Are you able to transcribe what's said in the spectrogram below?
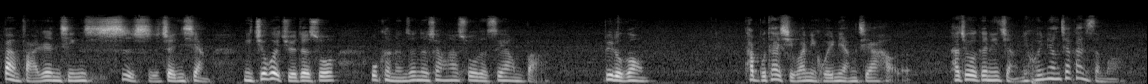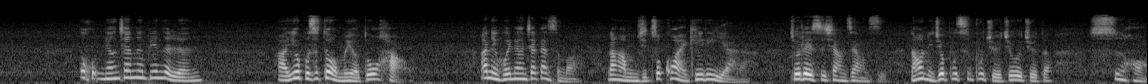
办法认清事实真相，你就会觉得说，我可能真的像他说的这样吧。比如讲，他不太喜欢你回娘家，好了，他就会跟你讲，你回娘家干什么？那娘家那边的人啊，又不是对我们有多好啊，你回娘家干什么？那我们去做矿也可以呀，就类似像这样子，然后你就不知不觉就会觉得是哦，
